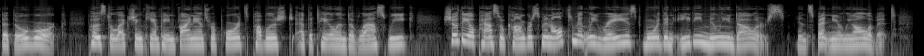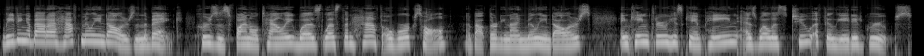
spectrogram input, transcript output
Beto O'Rourke. Post election campaign finance reports published at the tail end of last week show the El Paso congressman ultimately raised more than $80 million and spent nearly all of it, leaving about a half million dollars in the bank. Cruz's final tally was less than half O'Rourke's haul, about $39 million, and came through his campaign as well as two affiliated groups.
